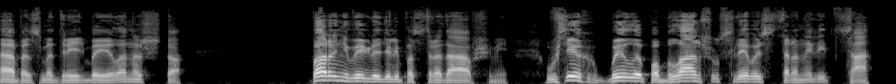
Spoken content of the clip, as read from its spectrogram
а посмотреть было на что. Парни выглядели пострадавшими. У всех было по бланшу с левой стороны лица,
